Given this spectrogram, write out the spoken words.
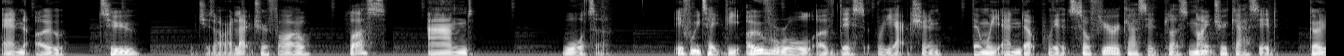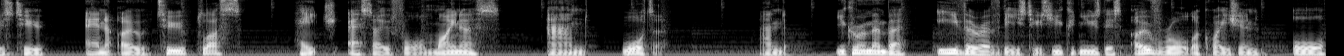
NO2, which is our electrophile, plus, and water. If we take the overall of this reaction, then we end up with sulfuric acid plus nitric acid goes to NO2 plus HSO4 minus and water. And you can remember either of these two. So you can use this overall equation or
